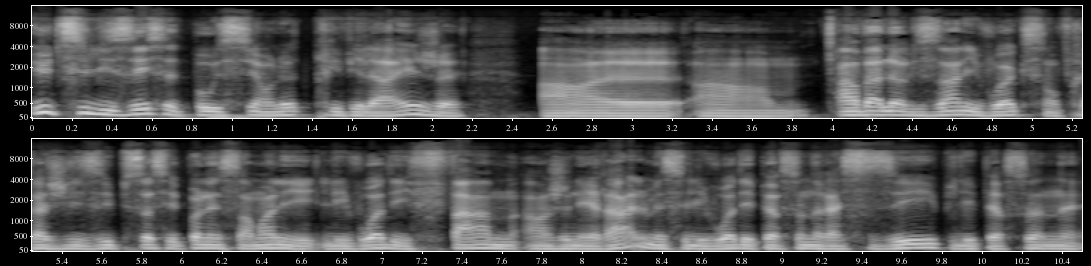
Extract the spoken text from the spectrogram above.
utiliser cette position-là de privilège euh, en, en, valorisant les voix qui sont fragilisées. Puis ça, c'est pas nécessairement les, les, voix des femmes en général, mais c'est les voix des personnes racisées, puis les personnes,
